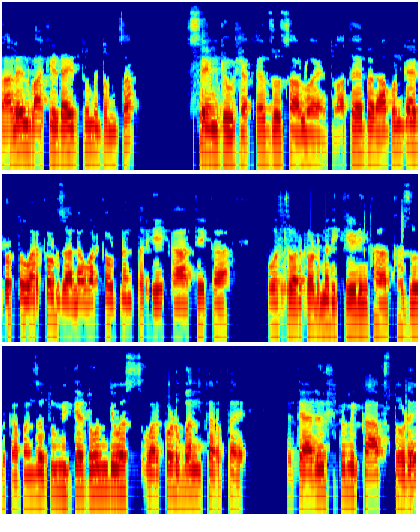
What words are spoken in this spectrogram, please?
चालेल. बाकी डाईट तुम्ही तुमचा सेम ठेवू शकता जो चालू आहे तो. आता हे बघा आपण काय करतो वर्कआउट झाला वर्कआउट नंतर हे खा ते खा पोस्ट वर्कआउटमध्ये केळी खा खजूर खा. पण जर तुम्ही ते दोन दिवस वर्कआउट बंद करताय तर त्या दिवशी तुम्ही काप्स थोडे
